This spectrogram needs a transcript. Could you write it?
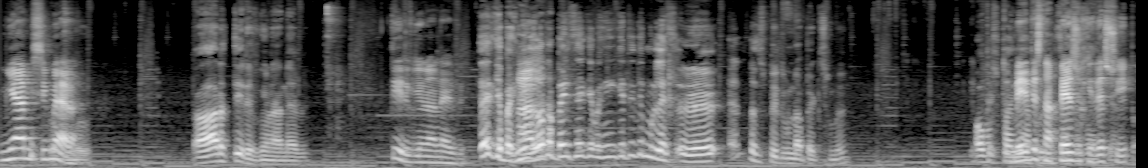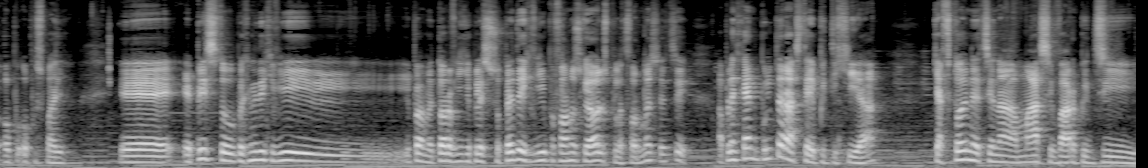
μια μισή μέρα. Άρα τι review να ανέβει. Τι review να ανέβει. Τέτοια παιχνίδια, Αλλά... όταν παίρνεις τέτοια παιχνίδια, γιατί δεν μου λες. Ε, το σπίτι μου να παίξουμε. Όπως το με είδε να παίζω και δεν σου είπα, όπως πάλι. Ε, Επίσης το παιχνίδι έχει βγει. Είπαμε τώρα βγήκε PlayStation 5, έχει βγει προφανώς για όλες τις πλατφόρμες. Απλά έχει κάνει πολύ τεράστια επιτυχία. Και αυτό είναι έτσι ένα massive RPG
